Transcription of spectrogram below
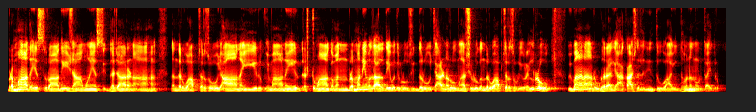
ಬ್ರಹ್ಮಾದಯಸ್ಸುರಾಧೀಶ ಮುನೆಯ ಸಿದ್ಧಚಾರಣಾ, ಗಂಧರ್ವಾಪ್ಸರಸೋ ವಿಮಾನೈರ್ ಬ್ರಹ್ಮನೇ ಬ್ರಹ್ಮನೇಮದಾದ ದೇವತೆಗಳು ಸಿದ್ಧರು, ಚಾರಣರು, ಮಹರ್ಷಿಗಳು, ಗಂಧರ್ವಾಪ್ಸರಸರು ಇವರೆಲ್ಲರೂ ವಿಮಾನಾರೂಢರಾಗಿ ಆಕಾಶದಲ್ಲಿ ನಿಂತು ಆ ಯುದ್ಧವನ್ನು ನೋಡ್ತಾ ಇದ್ದರು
